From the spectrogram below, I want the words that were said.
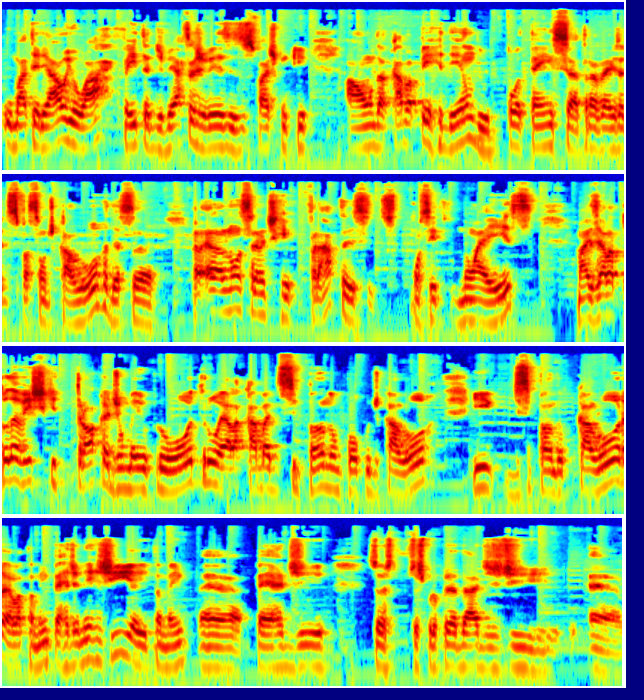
o material e o ar, feita diversas vezes, isso faz com que a onda acaba perdendo potência através da dissipação de calor dessa. Ela não necessariamente refrata, esse conceito não é esse, mas ela toda vez que troca de um meio para o outro, ela acaba dissipando um pouco de calor e dissipando calor, ela também perde energia e também é, perde suas, suas propriedades de. É,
